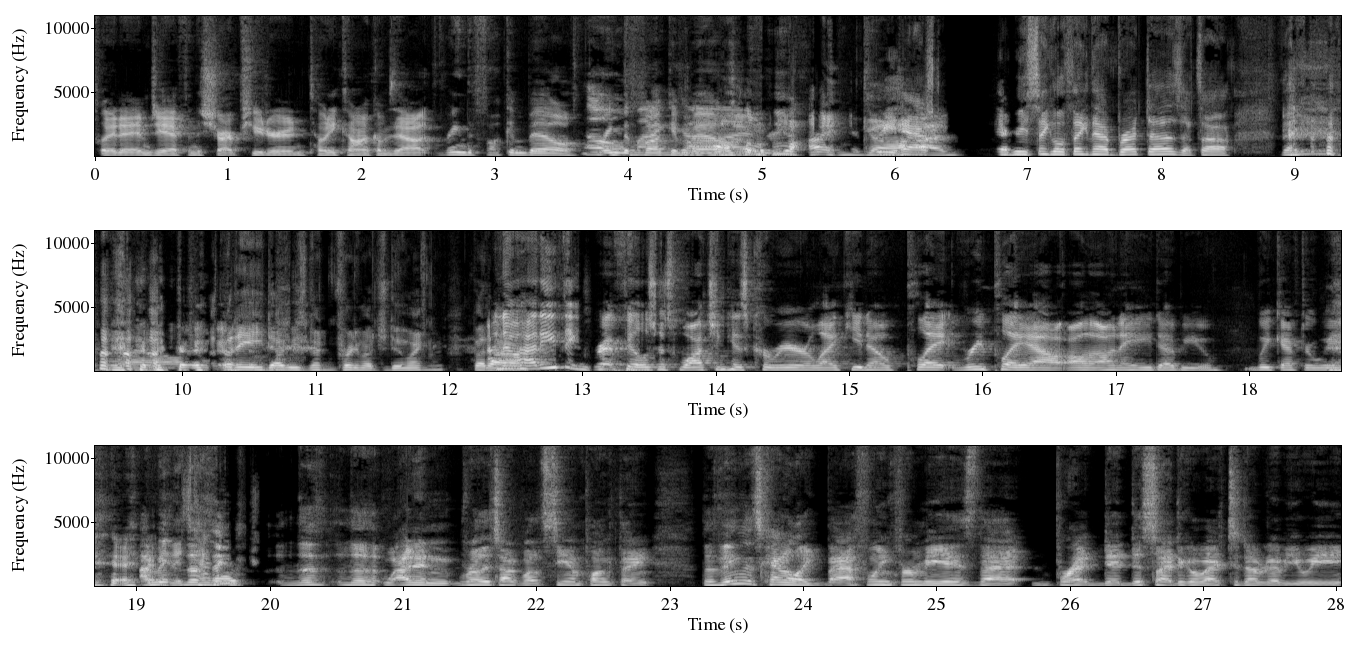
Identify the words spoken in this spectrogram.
put uh, MJF in the sharpshooter, and Tony Khan comes out, ring the fucking bell, Oh ring the my fucking God. oh bell. my Rehash- god every single thing that Bret does. That's uh, that's Wow. what AEW's been pretty much doing. But I know. uh, How do you think Bret feels just watching his career, like you know, play replay out on, on AEW week after week? i mean the kinda thing the the i didn't really talk about the cm punk thing the thing that's kind of like baffling for me is that bret did decide to go back to wwe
